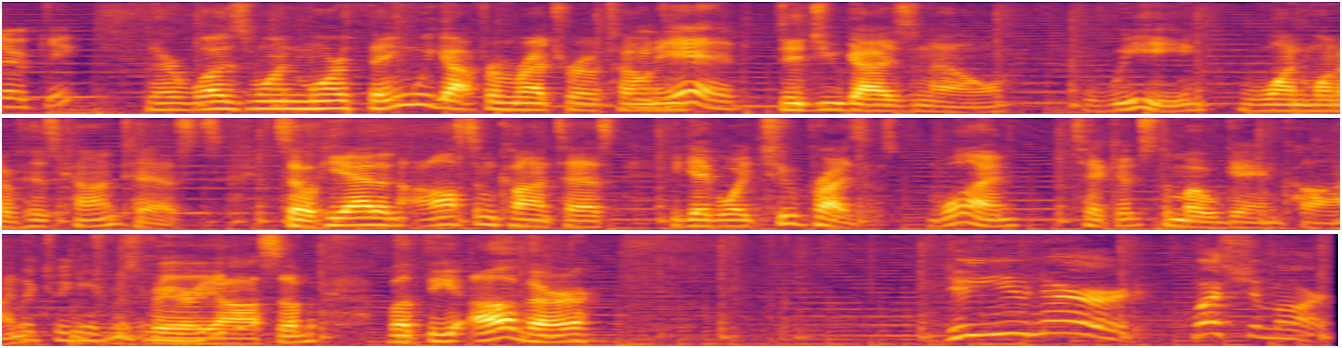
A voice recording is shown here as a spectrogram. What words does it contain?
Dokie. There was one more thing we got from Retro Tony. We did. Did you guys know? We won one of his contests. So he had an awesome contest. He gave away two prizes. One, tickets to Mo Game Con, Which we didn't was very need. awesome. But the other, Do you nerd? Question mark.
